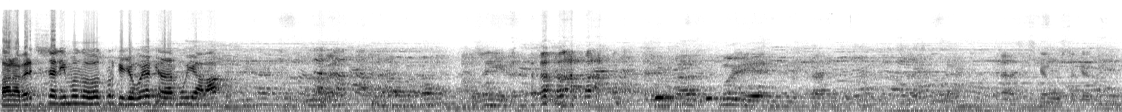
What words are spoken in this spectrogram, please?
para ver si salimos los dos porque yo voy a quedar muy abajo. Muy bien, gracias. Gracias, qué gusto que has venido.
